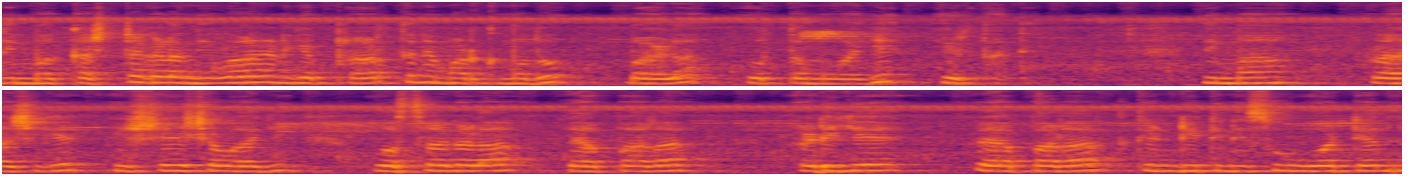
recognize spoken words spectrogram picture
ನಿಮ್ಮ ಕಷ್ಟಗಳ ನಿವಾರಣೆಗೆ ಪ್ರಾರ್ಥನೆ ಮಾಡ್ಕೊಂಬೋದು ಬಹಳ ಉತ್ತಮವಾಗಿ ಇರ್ತದೆ. ನಿಮ್ಮ ರಾಶಿಗೆ ವಿಶೇಷವಾಗಿ ವಸ್ತ್ರಗಳ ವ್ಯಾಪಾರ, ಅಡಿಗೆ ವ್ಯಾಪಾರ, ತಿಂಡಿ ತಿನಿಸು, ಹೋಟೆಲ್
